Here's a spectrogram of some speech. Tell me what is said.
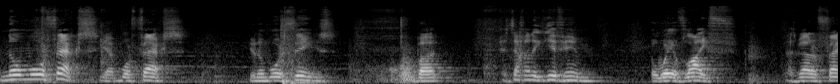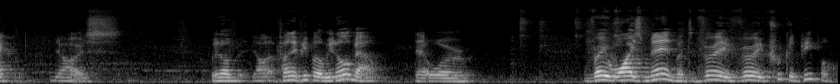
know more facts. You have more facts, you know more things, but it's not going to give him a way of life. As a matter of fact, there are we know plenty of people that we know about that were very wise men, but very very crooked people.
